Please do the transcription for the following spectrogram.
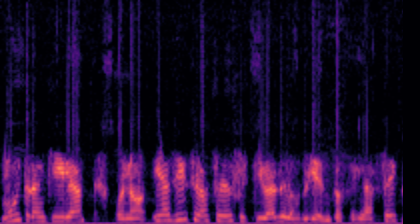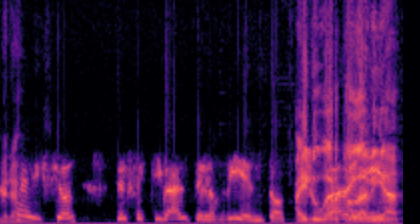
muy tranquila. Bueno, y allí se va a hacer el Festival de los Vientos, es la sexta edición del Festival de los Vientos. ¿Hay lugar todavía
